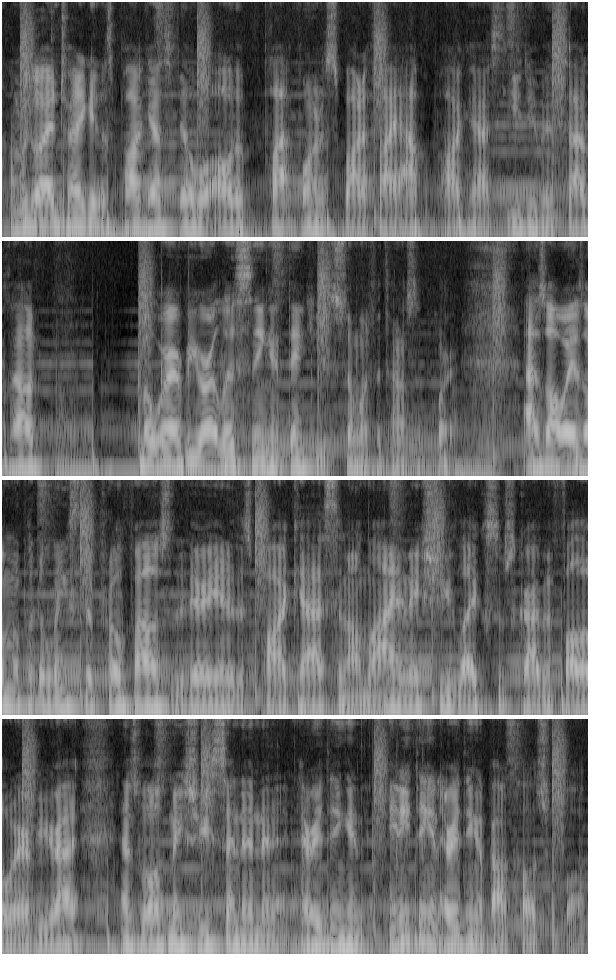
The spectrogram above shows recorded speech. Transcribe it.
I'm going to go ahead and try to get this podcast available on all the platforms Spotify, Apple Podcasts, YouTube, and SoundCloud but wherever you are listening, and thank you so much for the ton of support. As always, I'm gonna put the links to the profiles to the very end of this podcast and online. And make sure you like, subscribe, and follow wherever you're at, as well as make sure you send in everything and anything and everything about college football.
